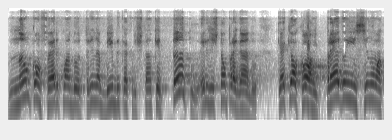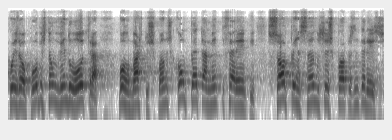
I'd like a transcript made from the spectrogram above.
não confere com a doutrina bíblica cristã que tanto eles estão pregando, que é que ocorre? Pregam e ensinam uma coisa ao povo, estão vivendo outra por baixo dos panos, completamente diferente, só pensando nos seus próprios interesses.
